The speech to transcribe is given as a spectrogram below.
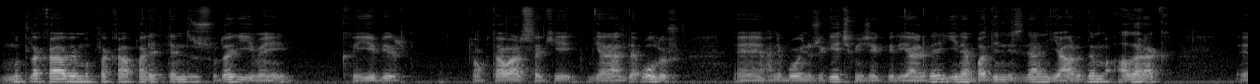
mutlaka ve mutlaka paletlerinizi suda giymeyi kıyı bir nokta varsa ki genelde olur. Ee, hani boyunuzu geçmeyecek bir yerde yine badinizden yardım alarak e,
